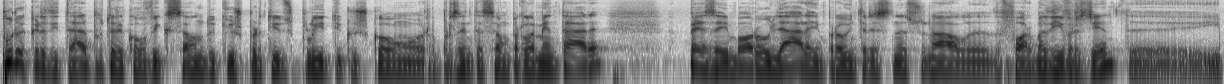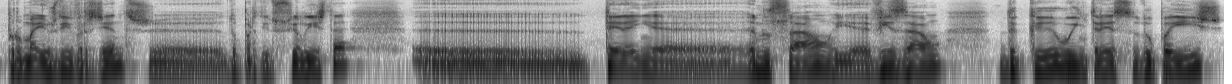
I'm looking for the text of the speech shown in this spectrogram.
Por acreditar, por ter a convicção de que os partidos políticos com representação parlamentar pese embora olharem para o interesse nacional eh, de forma divergente eh, e por meios divergentes eh, do Partido Socialista, terem a, a, noção e a visão de que o interesse do país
